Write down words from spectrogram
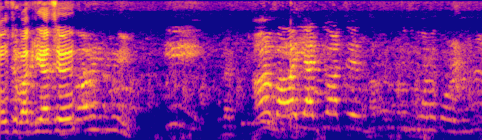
মাংস বাকি আছে। আমার বাবা আর কি আছে কিছু মনে করবে না।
